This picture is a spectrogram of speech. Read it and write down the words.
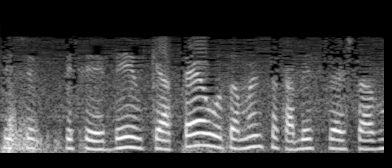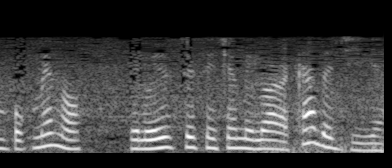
Perce- Percebeu que até o tamanho de sua cabeça já estava um pouco menor. Heloísa se sentia melhor a cada dia.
